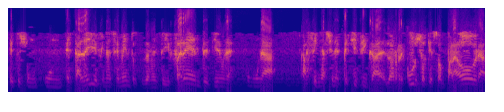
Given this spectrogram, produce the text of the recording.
esto es un, esta ley de financiamiento es totalmente diferente, tiene una, una asignación específica de los recursos que son para obras,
